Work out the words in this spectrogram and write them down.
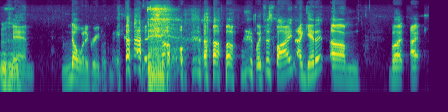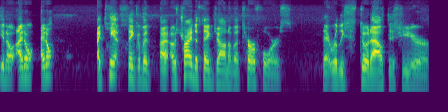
Mhm. and no one agreed with me, so, um, which is fine. I get it. Um, but I, you know, I don't, I don't, I can't think of it. I, I was trying to think, John, of a turf horse that really stood out this year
